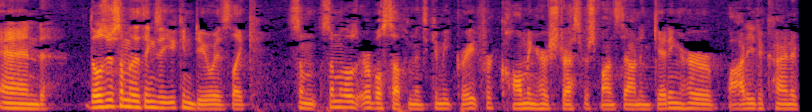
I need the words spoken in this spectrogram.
And those are some of the things that you can do. Is like some some of those herbal supplements can be great for calming her stress response down and getting her body to kind of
